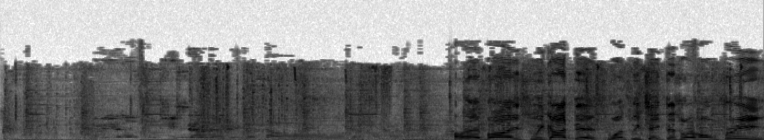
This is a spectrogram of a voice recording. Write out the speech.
Hurry up. She's down there. Oh, that's All right, boys, we got this. Once we take this, we're home free.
